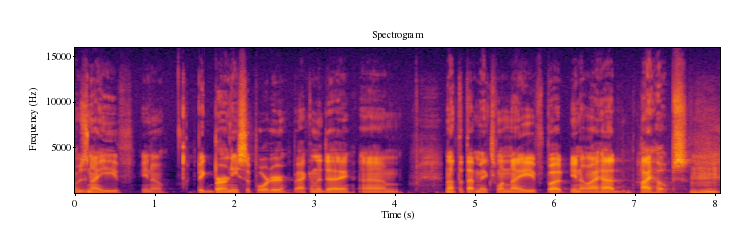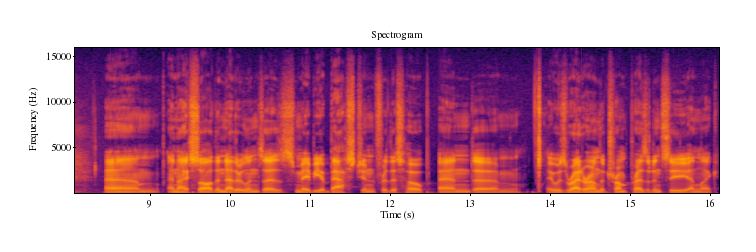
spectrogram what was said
I was naive, you know, big Bernie supporter back in the day. Um, not that that makes one naive, but you know, I had high hopes. Um, and I saw the Netherlands as maybe a bastion for this hope. And um, it was right around the Trump presidency, and like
